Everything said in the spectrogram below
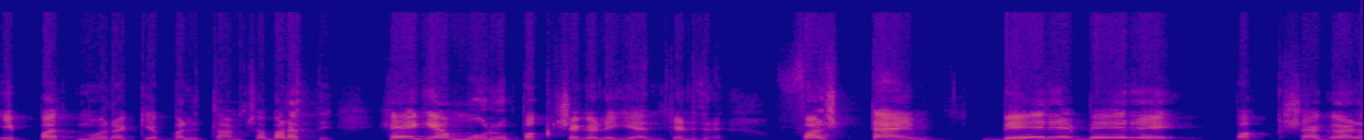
ಇಪ್ಪತ್ತ್ಮೂರಕ್ಕೆ ಫಲಿತಾಂಶ ಬರುತ್ತೆ. ಹೇಗೆ ಆ ಮೂರು ಪಕ್ಷಗಳಿಗೆ ಅಂತ ಹೇಳಿದ್ರೆ ಫಸ್ಟ್ ಟೈಮ್ ಬೇರೆ ಬೇರೆ ಪಕ್ಷಗಳ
